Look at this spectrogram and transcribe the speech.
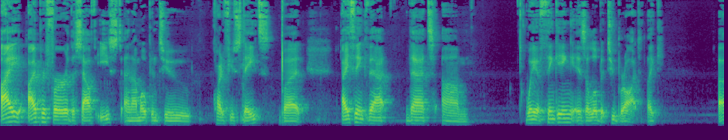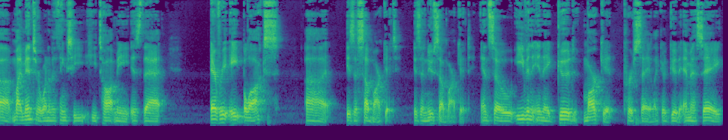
I I prefer the southeast, and I'm open to quite a few states. But I think that that um, way of thinking is a little bit too broad. Like uh, my mentor, one of the things he he taught me is that every eight blocks uh, is a submarket, is a new submarket, and so even in a good market per se, like a good MSA,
